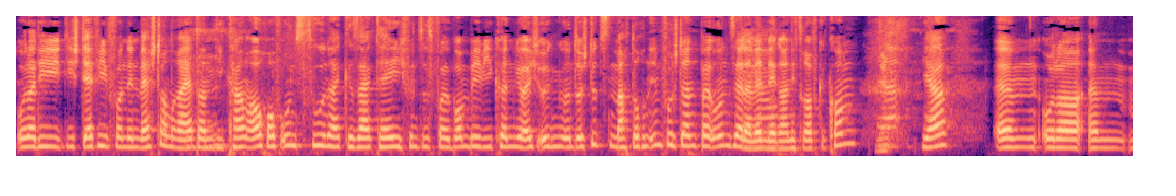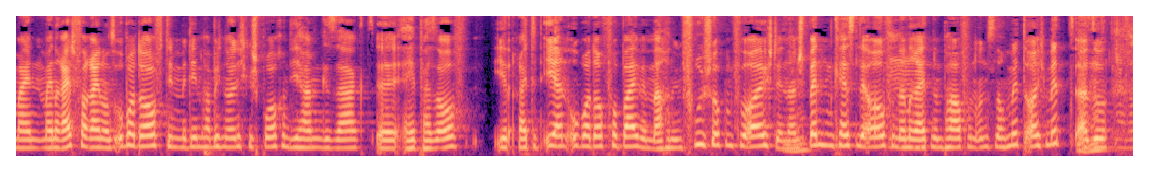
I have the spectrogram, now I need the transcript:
Oder die, die Steffi von den Westernreitern, Mhm. die kam auch auf uns zu und hat gesagt, hey, ich finde es voll Bombe, wie können wir euch irgendwie unterstützen? Macht doch einen Infostand bei uns. Ja, da wären wir Genau. gar nicht drauf gekommen. Ja. Ja. Ähm, oder ähm, mein, mein Reitverein aus Oberdorf, dem, mit dem habe ich neulich gesprochen, die haben gesagt, äh, hey, pass auf, ihr reitet eh an Oberdorf vorbei, wir machen den Frühschoppen für euch, stellen Mhm. dann Spendenkessel auf und dann reiten ein paar von uns noch mit euch mit. Also Also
